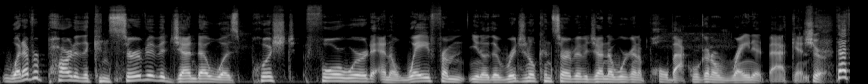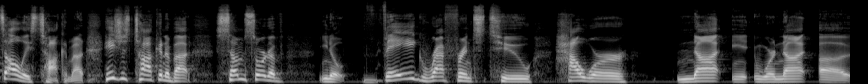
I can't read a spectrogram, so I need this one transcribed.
whatever part of the conservative agenda was pushed forward and away from, you know, the original conservative agenda, we're going to pull back. We're going to rein it back in. Sure. That's all he's talking about. He's just talking about some sort of, you know, vague reference to how we're not we're not uh,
